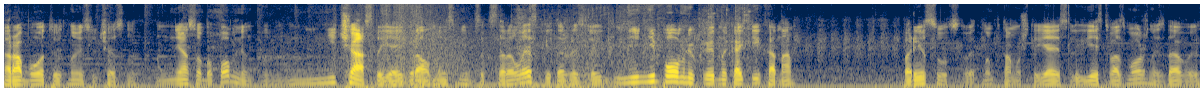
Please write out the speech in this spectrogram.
работают, ну, если честно. Не особо помню, не часто я играл на эсминцах с РЛС, и даже если не, не помню, на каких она присутствует, ну, потому что я, если есть возможность, да, вы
